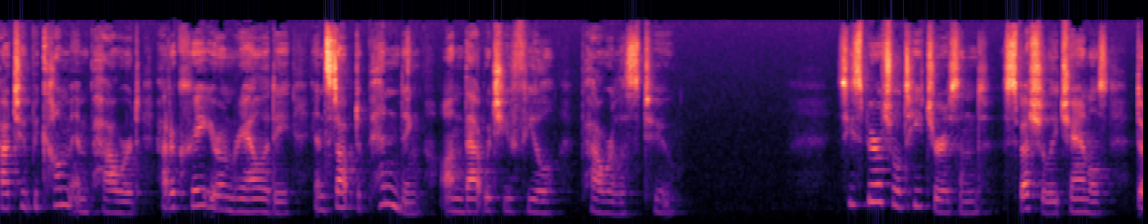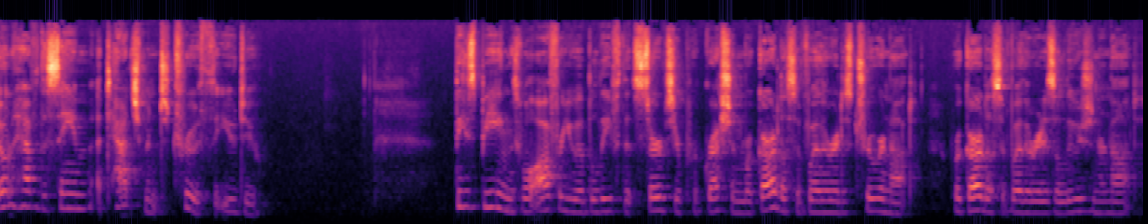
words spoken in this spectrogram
how to become empowered, how to create your own reality, and stop depending on that which you feel powerless to. See, spiritual teachers, and especially channels, don't have the same attachment to truth that you do. These beings will offer you a belief that serves your progression regardless of whether it is true or not, regardless of whether it is illusion or not.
